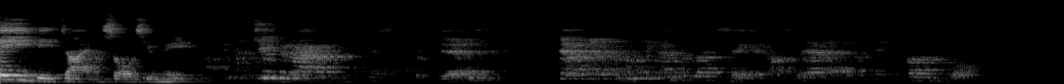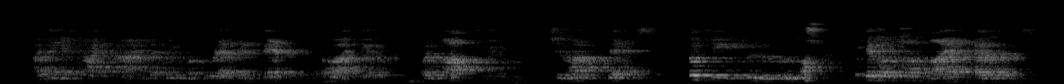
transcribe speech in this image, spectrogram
Baby dinosaurs, you mean? I think it's high time that we put to rest and bury the whole idea of what off with July deaths, looking through the roof. It will come by elephants,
